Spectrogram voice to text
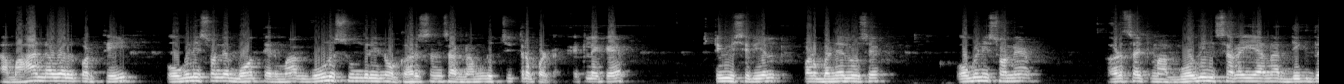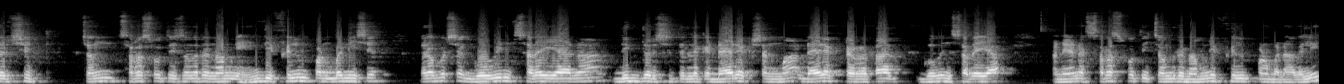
આ મહાનવલ પરથી ઓગણીસો ને બોતેરમાં ગુણ ઘર સંસાર નામનું ચિત્રપટ, એટલે કે ટીવી સિરિયલ પણ બનેલું છે. ઓગણીસો ને અડસઠમાં ગોવિંદ સરૈયાના દિગ્દર્શિત ચંદ, સરસ્વતી ચંદ્ર નામની હિન્દી ફિલ્મ પણ બની છે. બરાબર છે? ગોવિંદ સરૈયાના દિગ્દર્શિત એટલે કે ડાયરેક્શનમાં ડાયરેક્ટર હતા ગોવિંદ સરૈયા અને એને સરસ્વતી ચંદ્ર નામની ફિલ્મ પણ બનાવેલી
